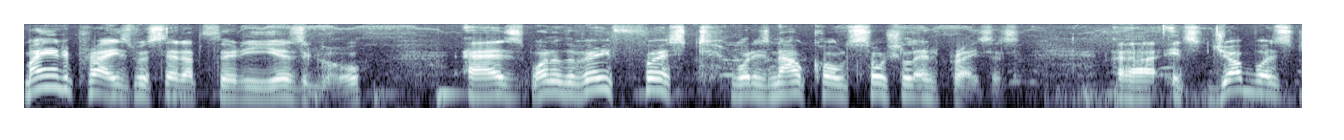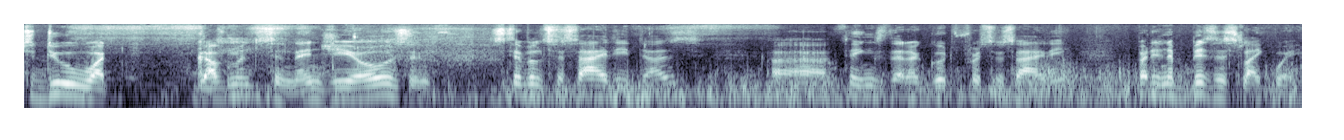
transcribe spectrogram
My enterprise was set up 30 years ago as one of the very first, what is now called social enterprises. Uh, its job was to do what governments and NGOs and civil society does, uh, things that are good for society, but in a business-like way.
